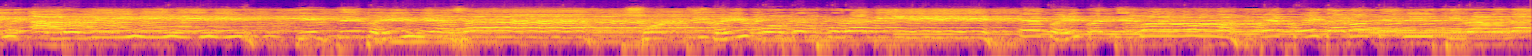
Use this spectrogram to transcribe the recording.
ભાઈ આરવી કીર્તિભાઈ વેસા સોનતીભાઈ પોપટપુરાની એ ભાઈ બંદીમાં એ કોઈ દાડો દેવી તિરાણના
